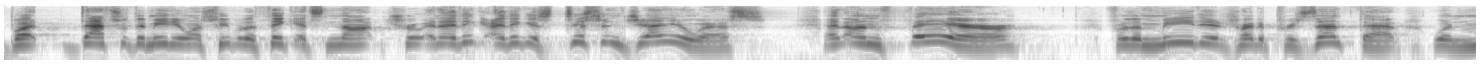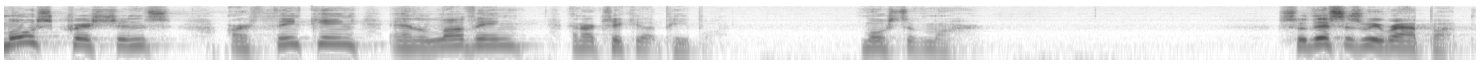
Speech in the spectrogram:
But that's what the media wants people to think it's not true. And I think, I think it's disingenuous and unfair for the media to try to present that when most Christians are thinking and loving and articulate people. Most of them are. So, this as we wrap up.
